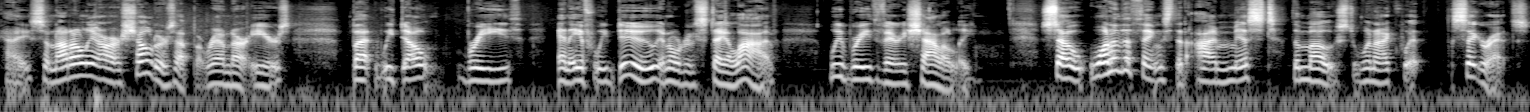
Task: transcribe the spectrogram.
Okay, so not only are our shoulders up around our ears, but we don't breathe. And if we do, in order to stay alive, we breathe very shallowly. So, one of the things that I missed the most when I quit cigarettes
